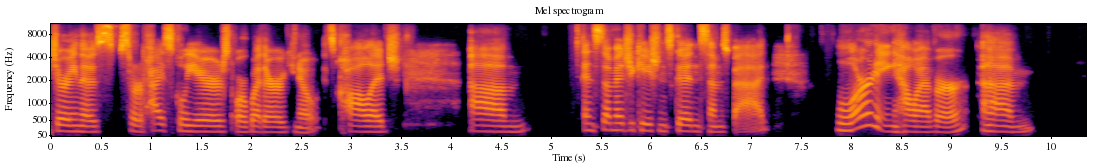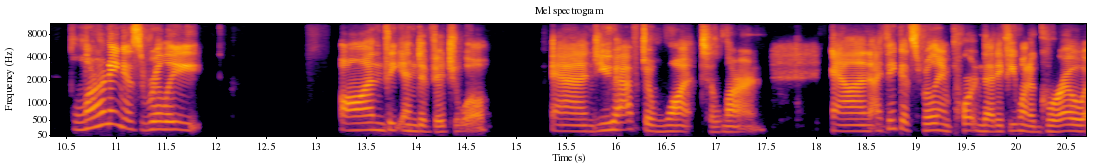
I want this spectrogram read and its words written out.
during those sort of high school years or whether you know it's college. Um, and some education's good and some's bad. Learning, however, um, learning is really on the individual, and you have to want to learn. And I think it's really important that if you want to grow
